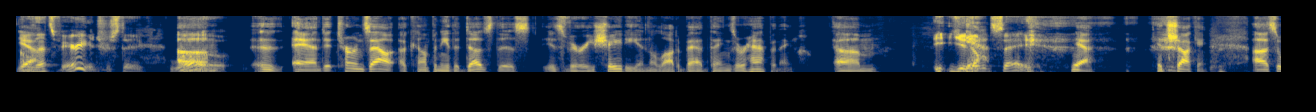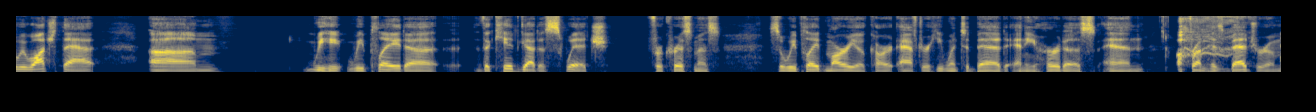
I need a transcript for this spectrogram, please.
Yeah. Oh, that's very interesting. Whoa. Uh, and it turns out a company that does this is very shady, and a lot of bad things are happening. Um, you yeah. don't say. yeah, it's shocking. Uh, so we watched that. Um, we we played. Uh, the kid got a Switch, for Christmas. So we played Mario Kart after he went to bed and he heard us and from his bedroom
